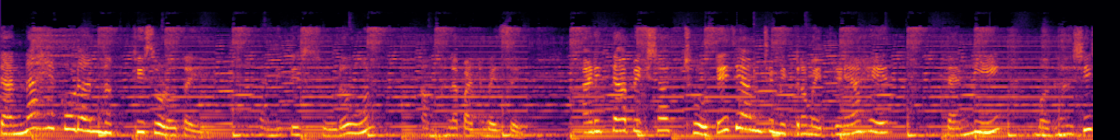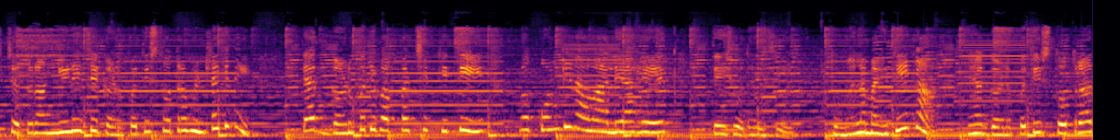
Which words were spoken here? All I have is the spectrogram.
त्यांना हे कोडं नक्की सोडवता येईल. त्यांनी ते सोडवून आम्हाला पाठवायचंय. आणि त्यापेक्षा छोटे जे आमचे मित्रमैत्रिणी आहेत त्यांनी मघाशी चतुरांगिणी जे गणपती स्तोत्र म्हटलं की नाही त्यात गणपती बाप्पाची किती व कोणती नावं आली आहेत? ते शोधायचे. तुम्हाला माहितीये का? ह्या गणपती स्तोत्रात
